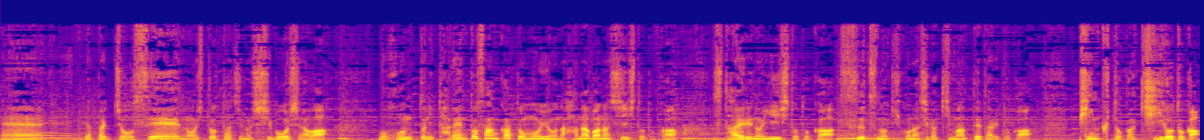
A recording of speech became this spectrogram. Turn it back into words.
ええやっぱり女性の人たちの志望者は、もう本当にタレントさんかと思うような華々しい人とかスタイルのいい人とかええスーツの着こなしが決まってたりとかピンクとか黄色とか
